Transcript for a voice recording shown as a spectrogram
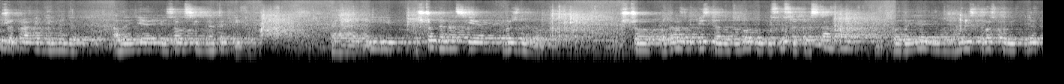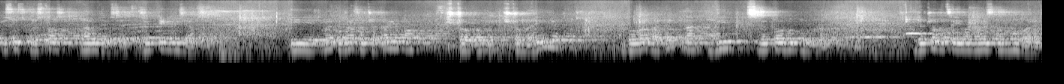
дуже праведні люди, але є і зовсім не такі. Е, І що для нас є важливо, що одразу після родоводу Ісуса Христа подає Євангелист розповідь, як Ісус Христос народився, звідки Він взявся. І ми одразу читаємо, що, що Марія була вагітна від Святого Духа. Для чого це Євангелист нам говорить?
